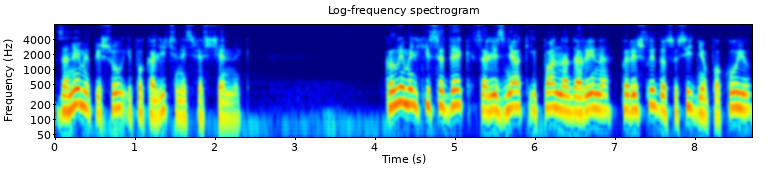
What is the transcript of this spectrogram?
За ними пішов і покалічений священник. Коли Мельхіседек, Залізняк і панна Дарина перейшли до сусіднього покою,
